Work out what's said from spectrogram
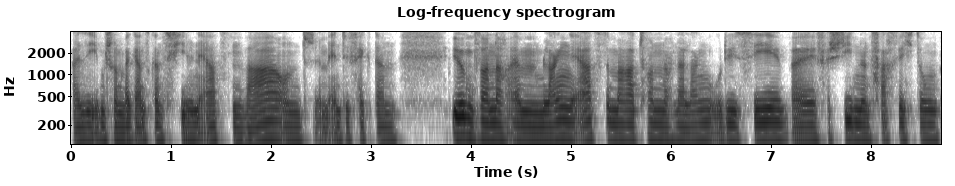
weil sie eben schon bei ganz, ganz vielen Ärzten war und im Endeffekt dann irgendwann nach einem langen Ärztemarathon, nach einer langen Odyssee bei verschiedenen Fachrichtungen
